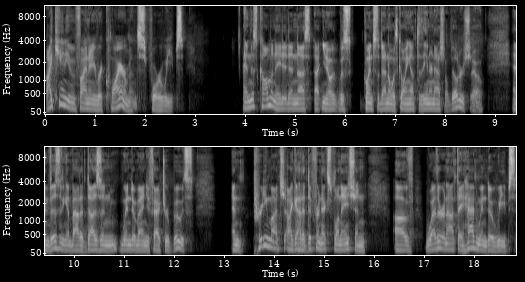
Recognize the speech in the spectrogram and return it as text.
I can't even find any requirements for weeps. And this culminated in us, uh, you know, it was coincidental with going up to the International Builders Show and visiting about a dozen window manufacturer booths. And pretty much I got a different explanation of whether or not they had window weeps,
